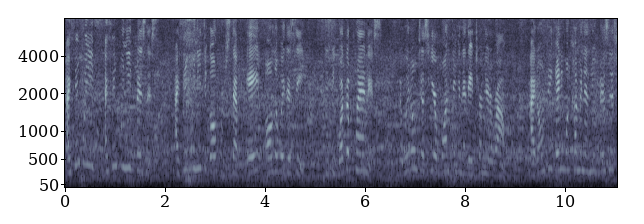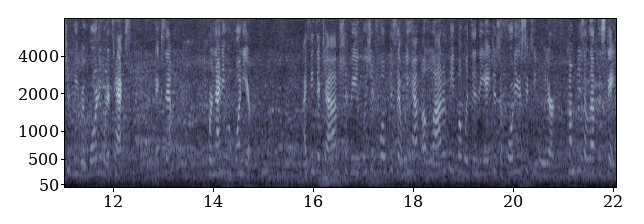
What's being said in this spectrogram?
I think we need. I think we need business. I think we need to go from step A all the way to Z to see what the plan is that we don't just hear one thing and then they turn it around. I don't think anyone coming in a new business should be rewarded with a tax exempt for not even one year. I think the job should be, we should focus that we have a lot of people within the ages of 40 to 60 who their companies have left the state.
